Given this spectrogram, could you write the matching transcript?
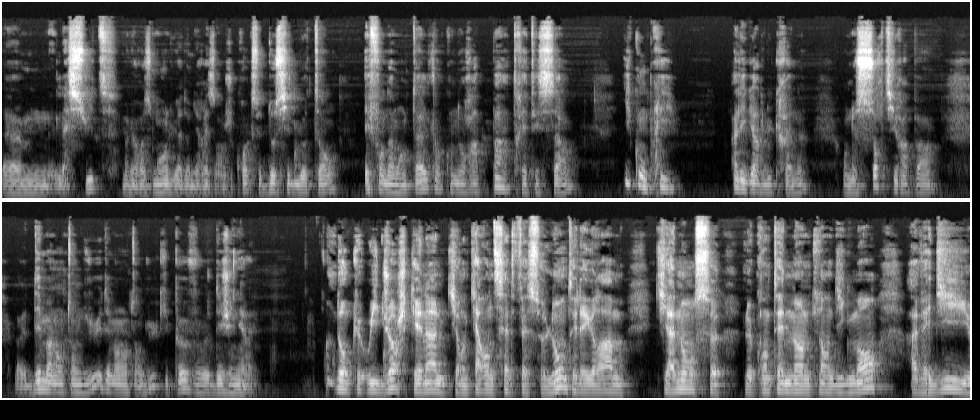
La suite, malheureusement, lui a donné raison. Je crois que ce dossier de l'OTAN est fondamental tant qu'on n'aura pas traité ça, y compris à l'égard de l'Ukraine. On ne sortira pas euh, des malentendus et des malentendus qui peuvent euh, dégénérer. Donc oui, George Kennan, qui en 47 fait ce long télégramme qui annonce le containment, l'endiguement, avait dit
